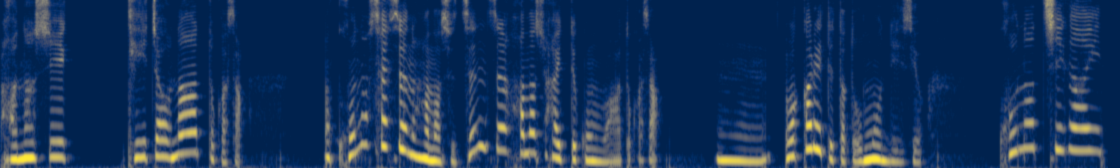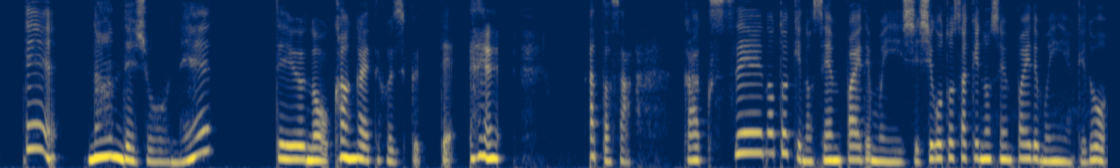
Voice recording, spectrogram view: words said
話聞いちゃうなとかさこの先生の話全然話入ってこんわとかさうん分かれてたと思うんですよ。この違いって何でしょうねっていうのを考えてほしくって あとさ学生の時の先輩でもいいし仕事先の先輩でもいいんやけど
